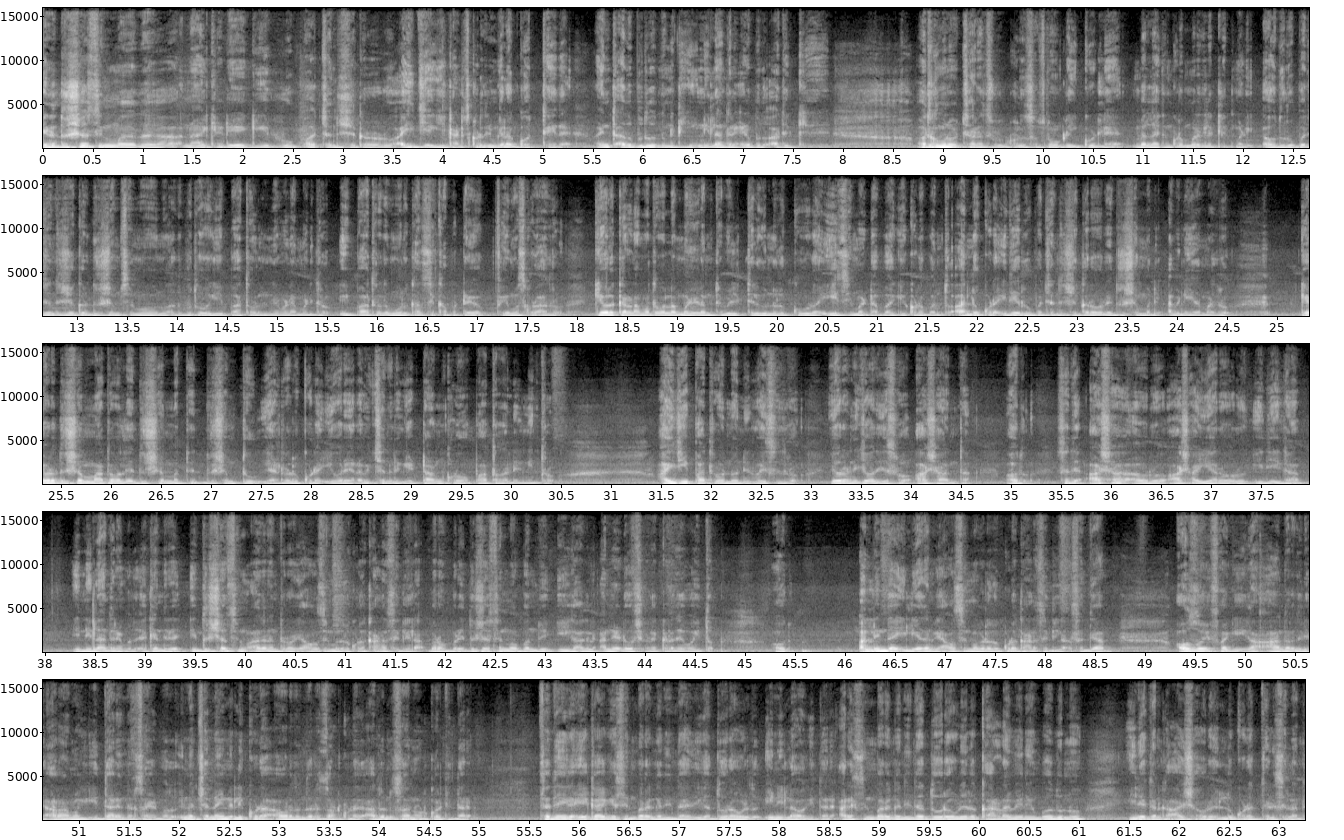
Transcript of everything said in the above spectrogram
ಇನ್ನು ದೃಶ್ಯ ಸಿನಿಮಾದ ನಾಯಕಿಯಾಗಿ ರೂಪಾ ಚಂದ್ರಶೇಖರ್ ಅವರು ಐಜಿಯಾಗಿ ಕಾಣಿಸ್ಕೊಳ್ಳೋದು ನಿಮಗೆಲ್ಲ ಗೊತ್ತೇ ಇದೆ. ಇಂಥ ಅದ್ಭುತವಾದ ನಟಿ ಅಂತಲೇ ಹೇಳ್ಬೋದು. ಅದಕ್ಕೆ ಅದಕ್ಕೂ ನಾವು ಚಾನಲ್ ಸಬ್ಸ್ಕ್ರೈಬ್ ಮಾಡಿ ಈ ಕೂಡಲೇ ಬೆಲ್ ಐಕನ್ ಕೂಡ ಮರದಲ್ಲಿ ಕ್ಲಿಕ್ ಮಾಡಿ. ಹೌದು, ರೂಪಾ ಚಂದ್ರಶೇಖರ್ ದೃಶ್ಯಂ ಸಿನಿಮಾವನ್ನು ಅದ್ಭುತವಾಗಿ ಈ ಪಾತ್ರವನ್ನು ನಿರ್ವಹಣೆ ಮಾಡಿದರು. ಈ ಪಾತ್ರದ ಮೂಲಕ ಸಿಕ್ಕಾಪಟ್ಟೆ ಫೇಮಸ್ ಕೂಡ ಆದರು. ಕೇವಲ ಕನ್ನಡ ಮಾತ್ರವಲ್ಲ, ಮಲಯಾಳಂ, ತಮಿಳು, ತೆಲುಗುನಲ್ಲೂ ಕೂಡ ಈ ಸಿನಿಮಾ ಡಬ್ಬಾಗಿ ಕೂಡ ಬಂತು. ಅಲ್ಲೂ ಕೂಡ ಇದೇ ರೂಪಾ ಚಂದ್ರಶೇಖರ್ ಅವರೇ ದೃಶ್ಯಮಲ್ಲಿ ಅಭಿನಯ ಮಾಡಿದರು. ಕೇವಲ ದೃಶ್ಯಂ ಮಾತ್ರವಲ್ಲದೆ ದೃಶ್ಯಂ ಮತ್ತು ದೃಶ್ಯಂ ಟು ಎರಡರಲ್ಲೂ ಕೂಡ ಇವರೇ ರವಿಚಂದ್ರನಿಗೆ ಟಾಂಗ್ ಕೊಡುವ ಪಾತ್ರದಲ್ಲಿ ನಿಂತರು. ಐ ಜಿ ಪಾತ್ರವನ್ನು ನಿರ್ವಹಿಸಿದರು. ಇವರ ನಿಜವಾದ ಹೆಸರು ಆಶಾ ಅಂತ. ಹೌದು, ಸದ್ಯ ಆಶಾ ಅವರು, ಆಶಾ ಅಯ್ಯರ್ ಅವರು ಇದೀಗ ಇನ್ನಿಲ್ಲ ಅಂತ ಹೇಳ್ಬೋದು ಯಾಕೆಂದರೆ ಈ ದೃಶ್ಯ ಸಿನಿಮಾ ಆದ ನಂತರ ಯಾವ ಸಿನಿಮಾದಲ್ಲೂ ಕೂಡ ಕಾಣಿಸಿರಲಿಲ್ಲ. ಬರೋಬ್ಬರಿ ದೃಶ್ಯ ಸಿನಿಮಾ ಬಂದು ಈಗಾಗಲೇ ಹನ್ನೆರಡು ವರ್ಷಗಳ ಕಳೆದೇ ಹೋಯಿತು. ಹೌದು, ಅಲ್ಲಿಂದ ಇಲ್ಲಿ ಅದನ್ನು ಯಾವ ಸಿನಿಮಾಗಳಲ್ಲೂ ಕೂಡ ಕಾಣಿಸಿರಲಿಲ್ಲ. ಸದ್ಯ ಹೌಸ್ ವೈಫಾಗಿ ಈಗ ಆಂಧ್ರದಲ್ಲಿ ಆರಾಮಾಗಿ ಇದ್ದಾರೆ ಅಂತ ಸಹ ಹೇಳ್ಬೋದು. ಇನ್ನು ಚೆನ್ನೈನಲ್ಲಿ ಕೂಡ ಅವರದೊಂದು ರೆಸಾರ್ಟ್ ಕೂಡ ಅದನ್ನು ಸಹ ನೋಡ್ಕೊಳ್ತಿದ್ದಾರೆ. ಸದ್ಯ ಈಗ ಏಕಾಏಕಿ ಸಿನಿಮಾರಂಗದಿಂದ ಈಗ ದೂರ ಉಳಿದು ಇನ್ನಿಲ್ಲವಾಗಿದ್ದಾರೆ ಆದರೆ ಸಿನಿಮಾ ರಂಗದಿಂದ ದೂರ ಉಳಿಯಲು ಕಾರಣವೇನೆಂಬುದನ್ನು ಇಲ್ಲೇ ತನಕ ಆಯುಷ್ ಅವರು ಎಲ್ಲೂ ಕೂಡ ತಿಳಿಸಿಲ್ಲ. ಅಂತ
